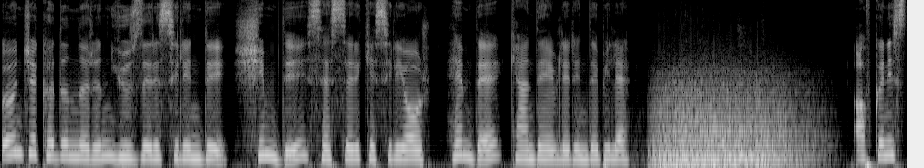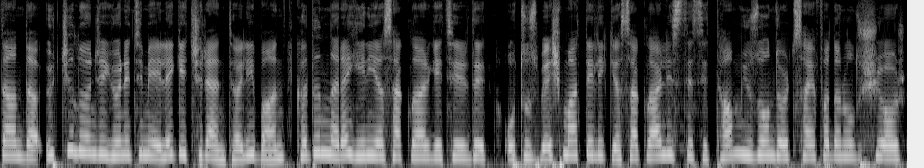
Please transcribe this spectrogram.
Önce kadınların yüzleri silindi, şimdi sesleri kesiliyor. Hem de kendi evlerinde bile. Afganistan'da 3 yıl önce yönetimi ele geçiren Taliban kadınlara yeni yasaklar getirdi. 35 maddelik yasaklar listesi tam 114 sayfadan oluşuyor.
